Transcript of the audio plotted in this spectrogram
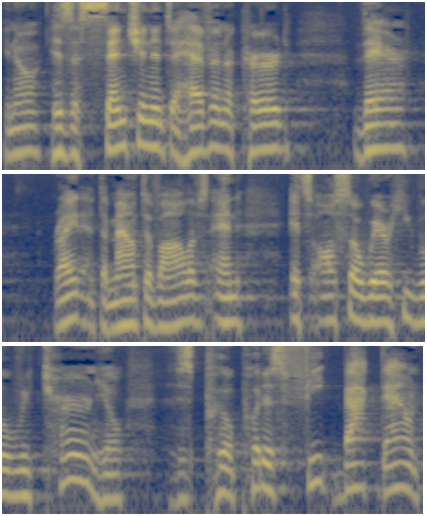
You know, his ascension into heaven occurred there, right, at the Mount of Olives. And it's also where he will return. He'll, he'll put his feet back down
